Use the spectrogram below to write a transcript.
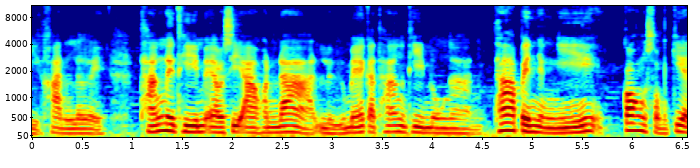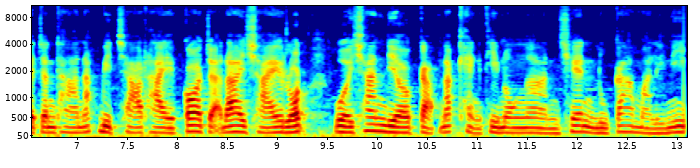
4 คันเลย ทั้งในทีม LCR Honda หรือแม้กระทั่งทีมโรงงาน ถ้าเป็นอย่างนี้ก้องสมเกียรติจันทานักบิดชาวไทยก็จะได้ใช้รถเวอร์ชั่นเดียวกับนักแข่งทีมโรงงาน เช่นลูก้ามารินี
